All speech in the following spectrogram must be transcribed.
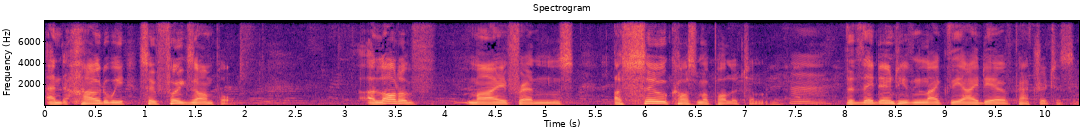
And how do we. So, for example, a lot of my friends are so cosmopolitan that they don't even like the idea of patriotism.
